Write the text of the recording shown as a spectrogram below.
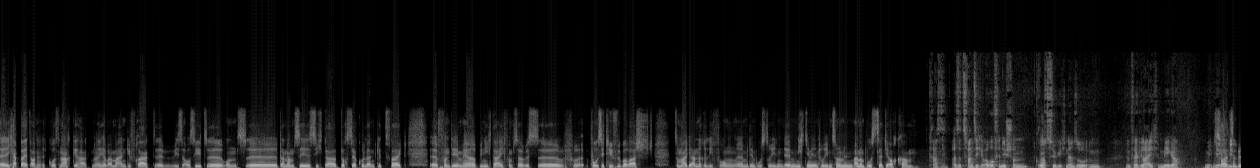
äh, ich habe da jetzt auch nicht groß nachgehakt. Ne? Ich habe einmal angefragt, äh, wie es aussieht äh, und äh, dann haben sie sich da doch sehr kulant gezeigt. Äh, von dem her bin ich da eigentlich vom Service positiv überrascht, zumal die andere Lieferung äh, mit dem Boost-Druiden, äh, nicht mit dem Druiden, sondern mit dem anderen Boost-Set ja auch kam. krass. Also 20 Euro finde ich schon großzügig, ne? So im, im Vergleich. Mega. Me- Das mega war jetzt eine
